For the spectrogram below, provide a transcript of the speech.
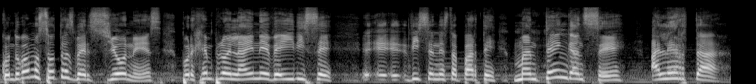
Cuando vamos a otras versiones, por ejemplo en la NBI dice, eh, eh, dice en esta parte, manténganse alerta.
